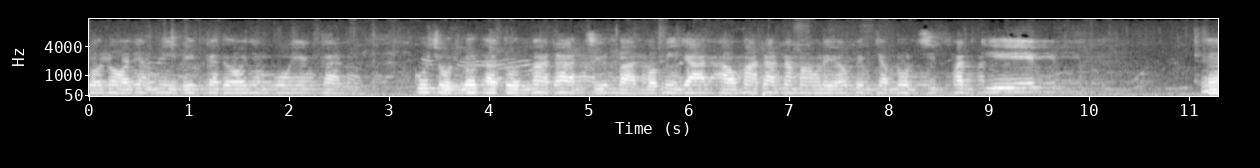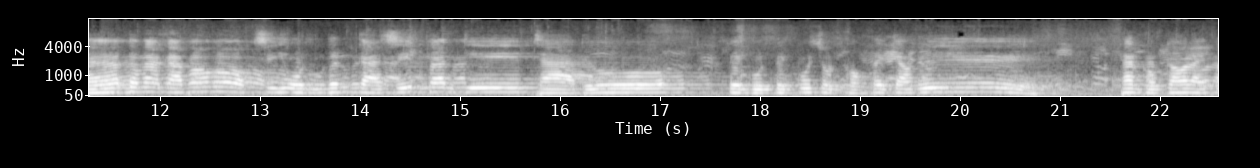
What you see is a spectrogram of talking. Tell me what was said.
ก็น้อยยังมีเด็กกระดอยังงแงกันกุศลลดอาตนมาด้านชื้นบานบ่มียานเอามาด้านน้ำเอาแล้วเป็นจำนวนสิบพันกีบแอบตมากาพ่อบอกสีอุ่นเป็นกาสิบพันกีบชาธุ เเป็นบุญเป็นกุศลของพระเจ้าด้วยท่านของเก่าไหลไป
